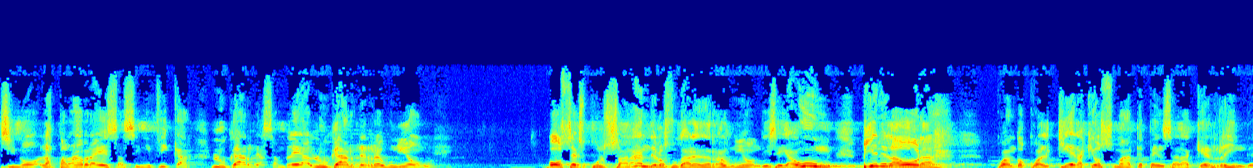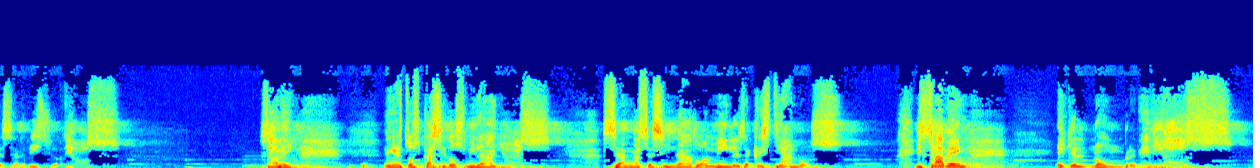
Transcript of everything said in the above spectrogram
sino la palabra esa significa lugar de asamblea, lugar de reunión. O se expulsarán de los lugares de reunión. Dice, y aún viene la hora cuando cualquiera que os mate pensará que rinde servicio a Dios. ¿Saben? En estos casi dos mil años se han asesinado a miles de cristianos y saben, en el nombre de Dios.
